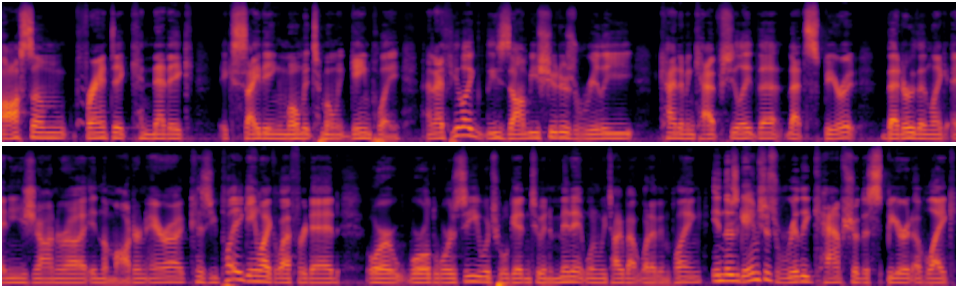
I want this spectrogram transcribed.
awesome frantic kinetic exciting moment to moment gameplay. And i feel like these zombie shooters really kind of encapsulate that that spirit better than like any genre in the modern era. Because you play a game like Left 4 Dead or World War Z, which we'll get into in a minute when we talk about what I've been playing. In those games, just really capture the spirit of like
